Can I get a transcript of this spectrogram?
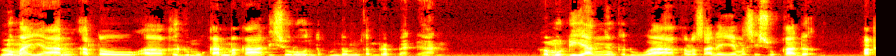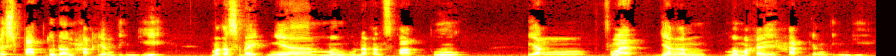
lumayan atau uh, kegemukan maka disuruh untuk menurunkan berat badan. Kemudian yang kedua, kalau seandainya masih suka pakai sepatu dan hak yang tinggi, maka sebaiknya menggunakan sepatu yang flat, jangan memakai hak yang tinggi.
